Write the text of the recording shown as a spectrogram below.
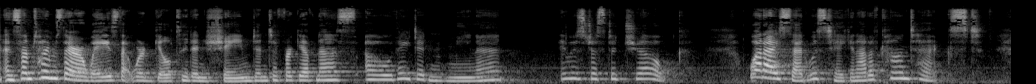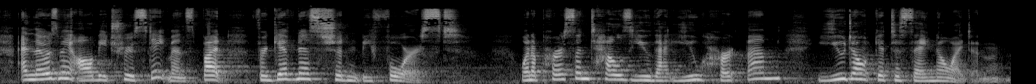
And sometimes there are ways that we're guilted and shamed into forgiveness. Oh, they didn't mean it. It was just a joke. What I said was taken out of context. And those may all be true statements, but forgiveness shouldn't be forced. When a person tells you that you hurt them, you don't get to say, no, I didn't.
